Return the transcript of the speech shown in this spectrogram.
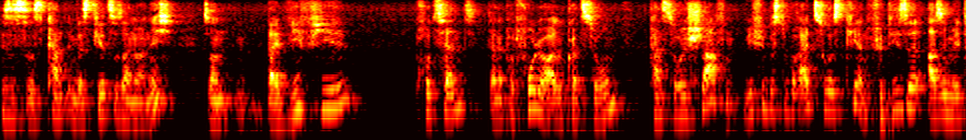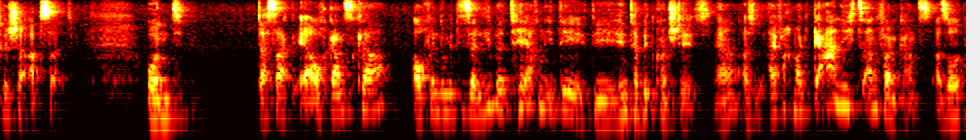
ist es riskant, investiert zu sein oder nicht, sondern bei wie viel Prozent deiner Portfolioallokation kannst du ruhig schlafen? Wie viel bist du bereit zu riskieren für diese asymmetrische Upside? Und das sagt er auch ganz klar, auch wenn du mit dieser libertären Idee, die hinter Bitcoin steht, ja, also einfach mal gar nichts anfangen kannst. Also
